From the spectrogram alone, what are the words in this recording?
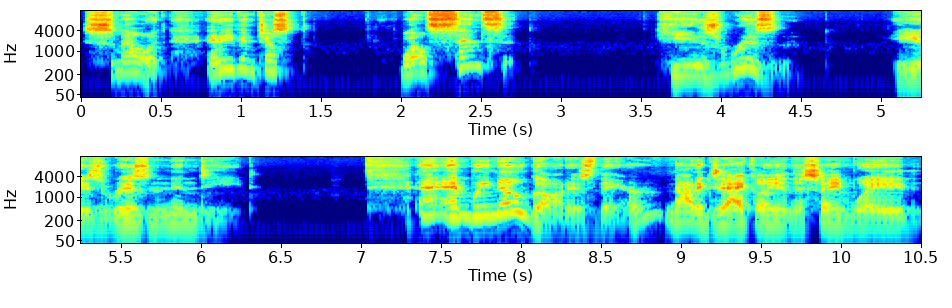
smell it, and even just, well, sense it. He is risen. He is risen indeed. And we know God is there, not exactly in the same way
